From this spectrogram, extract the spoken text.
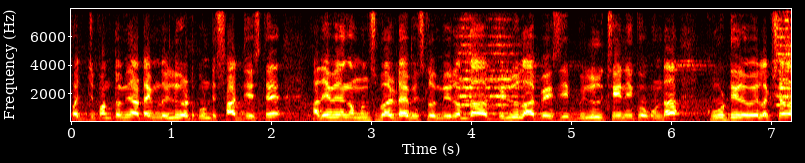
పద్దె పంతొమ్మిది ఆ టైంలో ఇల్లు కట్టుకుంటే స్టార్ట్ చేస్తే అదేవిధంగా మున్సిపాలిటీ ఆఫీస్లో మీరంతా బిల్లులు ఆపేసి బిల్లులు చేయనీకోకుండా కోటి ఇరవై లక్షల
